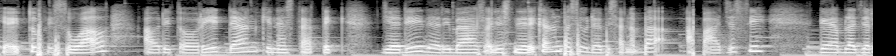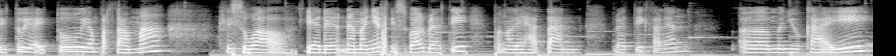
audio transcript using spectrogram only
yaitu visual, auditory, dan kinestetik. Jadi dari bahasanya sendiri kalian pasti udah bisa nebak apa aja sih gaya belajar itu, yaitu yang pertama visual. Ya, namanya visual berarti penglihatan. Berarti kalian uh, menyukai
